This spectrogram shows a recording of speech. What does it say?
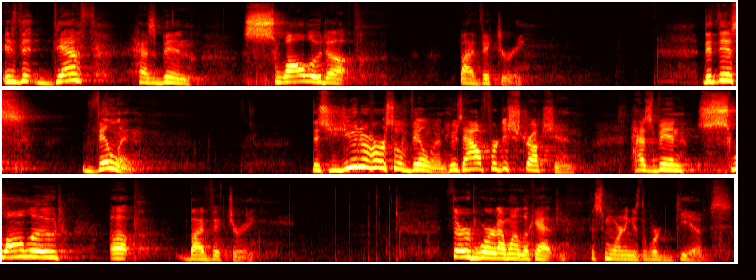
is that death has been swallowed up by victory. That this villain, this universal villain who's out for destruction, has been swallowed up by victory. Third word I want to look at this morning is the word gives.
